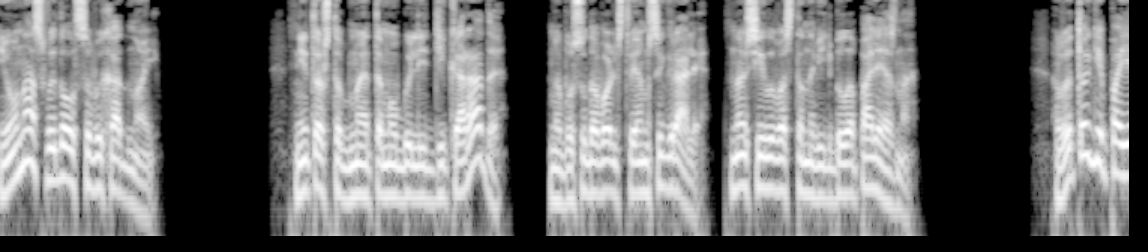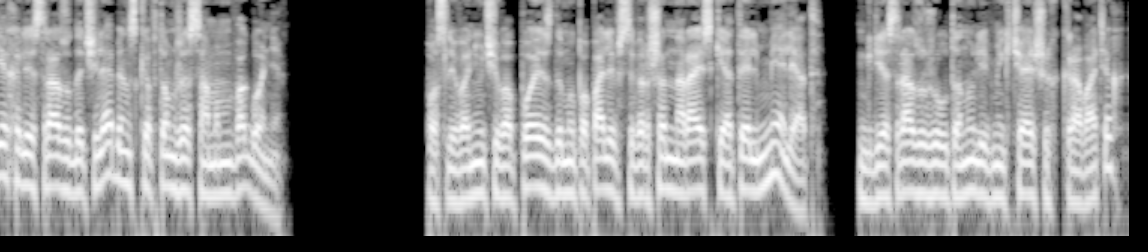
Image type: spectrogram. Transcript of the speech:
и у нас выдался выходной. Не то чтобы мы этому были дико рады, мы бы с удовольствием сыграли, но силы восстановить было полезно. В итоге поехали сразу до Челябинска в том же самом вагоне. После вонючего поезда мы попали в совершенно райский отель «Мелиот», где сразу же утонули в мягчайших кроватях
